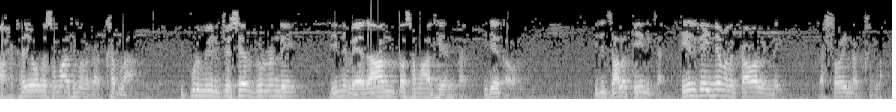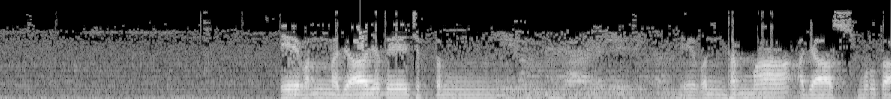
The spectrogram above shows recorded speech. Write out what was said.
ఆ హఠయోగ సమాధి మనకు అక్కర్లా. ఇప్పుడు మీరు చేశారు చూడండి దీన్ని వేదాంత సమాధి అంటారు. ఇదే కావాలి. ఇది చాలా తేలిక. తేలికైందే మనకు కావాలండి. కష్టమైంది అక్కర్లా ఏవన్న జాయతే చిత్తం. ఏవం ధర్మా అజాస్మృతా.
